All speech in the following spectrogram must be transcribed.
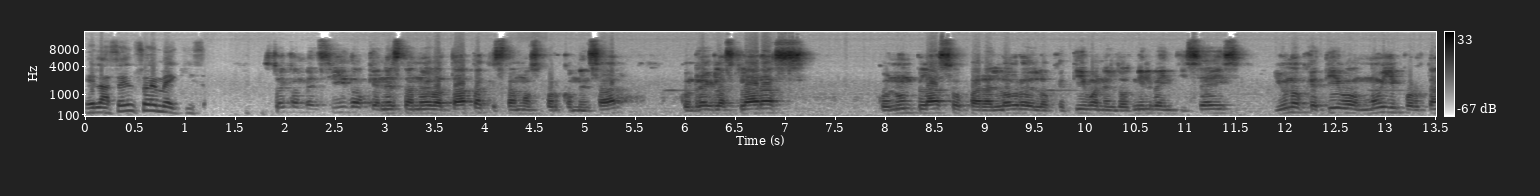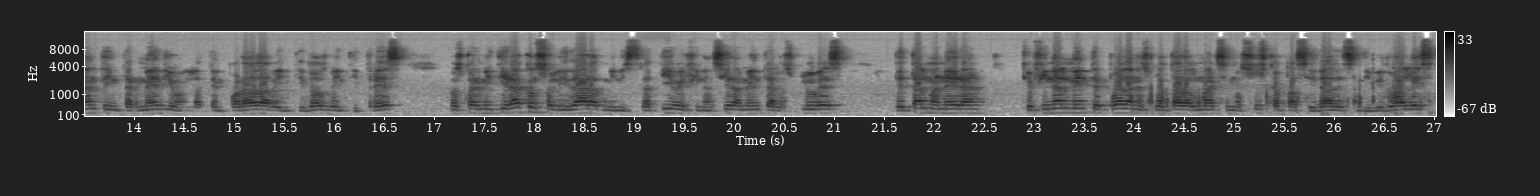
el ascenso MX. Estoy convencido que en esta nueva etapa que estamos por comenzar, con reglas claras, con un plazo para el logro del objetivo en el 2026 y un objetivo muy importante intermedio en la temporada 22-23, nos permitirá consolidar administrativa y financieramente a los clubes de tal manera que finalmente puedan explotar al máximo sus capacidades individuales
